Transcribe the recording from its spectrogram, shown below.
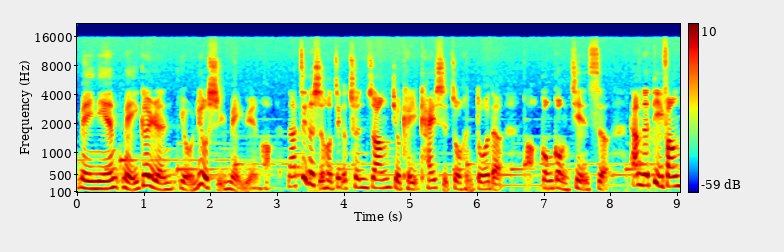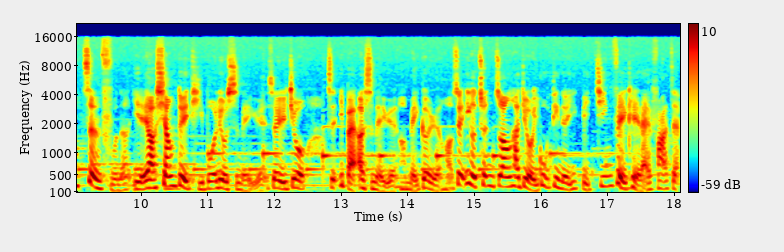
每年每一个人有六十余美元哈。那这个时候，这个村庄就可以开始做很多的啊公共建设。他们的地方政府呢，也要相对提拨六十美元，所以就是一百二十美元啊，每个人哈。所以一个村庄它就有固定的一笔经费可以来发展。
